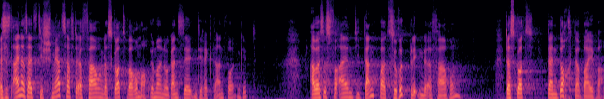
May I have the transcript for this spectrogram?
Es ist einerseits die schmerzhafte Erfahrung, dass Gott, warum auch immer, nur ganz selten direkte Antworten gibt. Aber es ist vor allem die dankbar zurückblickende Erfahrung, dass Gott dann doch dabei war,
